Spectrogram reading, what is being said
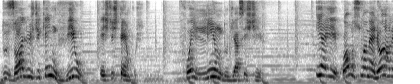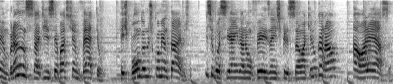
dos olhos de quem viu estes tempos, foi lindo de assistir. E aí, qual sua melhor lembrança de Sebastian Vettel? Responda nos comentários. E se você ainda não fez a inscrição aqui no canal, a hora é essa.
